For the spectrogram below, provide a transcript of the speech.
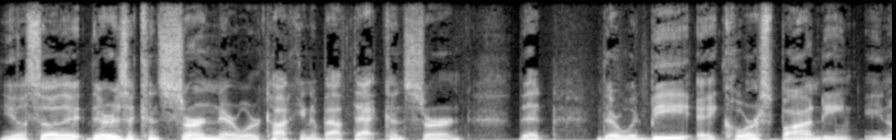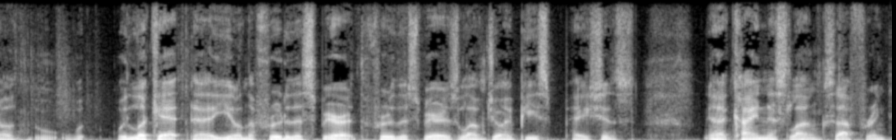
you know, so there, there is a concern there. We're talking about that concern that there would be a corresponding. You know, w- we look at uh, you know the fruit of the spirit. The fruit of the spirit is love, joy, peace, patience, uh, kindness, long suffering.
